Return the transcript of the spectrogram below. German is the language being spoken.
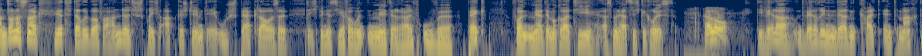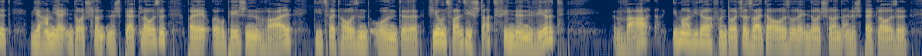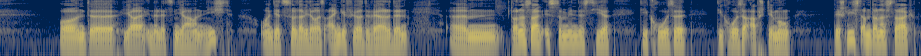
Am Donnerstag wird darüber verhandelt, sprich abgestimmt, EU-Sperrklausel. Ich bin jetzt hier verbunden mit Ralf-Uwe Beck von Mehr Demokratie. Erstmal herzlich gegrüßt. Hallo. Die Wähler und Wählerinnen werden kalt entmachtet. Wir haben ja in Deutschland eine Sperrklausel bei der europäischen Wahl, die 2024 stattfinden wird. War immer wieder von deutscher Seite aus oder in Deutschland eine Sperrklausel und äh, ja, in den letzten Jahren nicht. Und jetzt soll da wieder was eingeführt werden. Ähm, Donnerstag ist zumindest hier die große, die große Abstimmung. Beschließt am Donnerstag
